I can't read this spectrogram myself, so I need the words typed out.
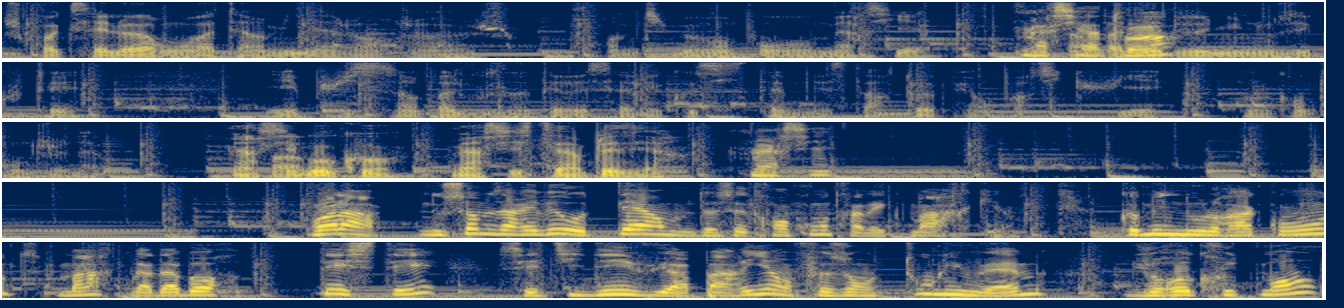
je crois que c'est l'heure, on va terminer. Alors, je, je, prends un petit moment pour remercier. Merci à toi. d'être venu nous écouter. Et puis c'est sympa de vous intéresser à l'écosystème des startups et en particulier dans le canton de Genève. Merci Bravo. beaucoup. Merci, c'était un plaisir. Merci. Voilà, nous sommes arrivés au terme de cette rencontre avec Marc. Comme il nous le raconte, Marc va d'abord tester cette idée vue à Paris en faisant tout lui-même, du recrutement,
